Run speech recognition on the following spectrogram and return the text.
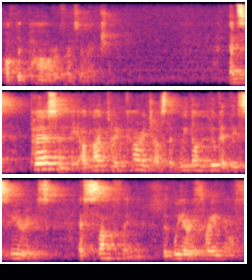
of the power of resurrection. And personally, I'd like to encourage us that we don't look at this series as something that we are afraid of.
